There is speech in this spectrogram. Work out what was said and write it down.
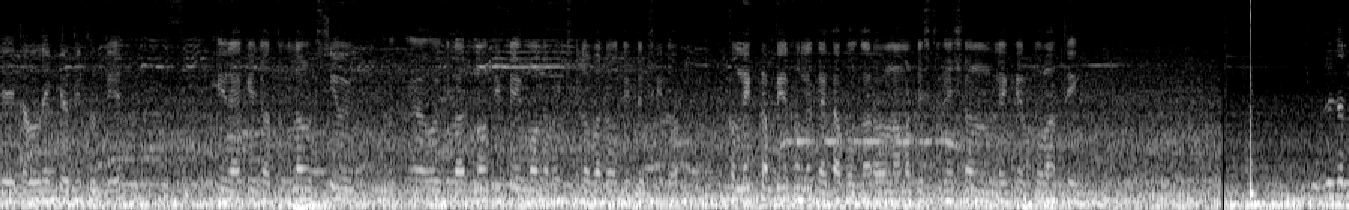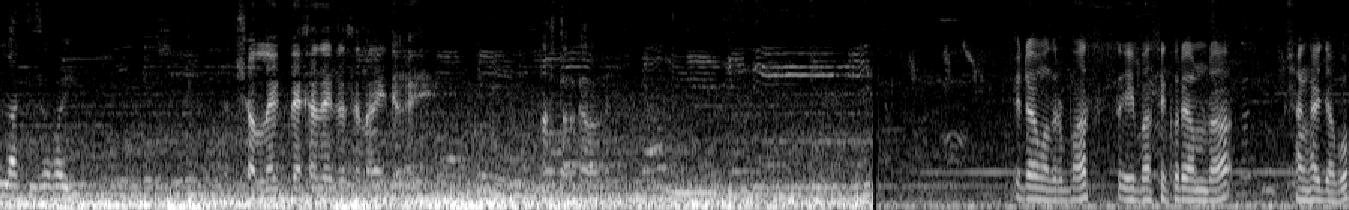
যে এটা লেকের ভিতর দিয়ে এর আগে যতগুলো উঠছি ওই ওইগুলা নদীতেই মনে হয়েছিল বা নদীতে ছিল। তো লেকটা বের হলে দেখাবো কারণ আমার ডেস্টিনেশন লেকের ছুটি লাগতেছে ভাই। আচ্ছা লেক দেখা যাইতেছে না এই জায়গায়। রাস্তার কারণে। এটা আমাদের বাস, এই বাসে করে আমরা সাংহাই যাব।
